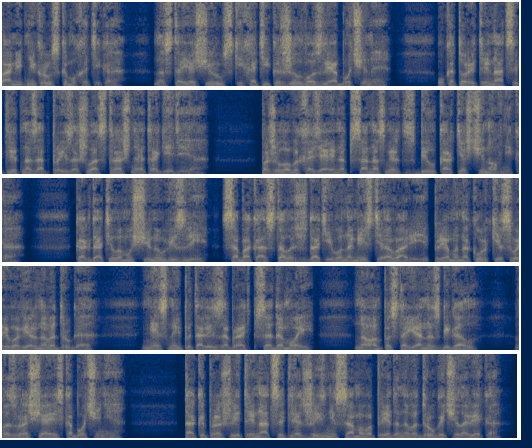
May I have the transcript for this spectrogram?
Памятник русскому Хатика. Настоящий русский Хатика жил возле обочины, у которой 13 лет назад произошла страшная трагедия. Пожилого хозяина пса насмерть сбил картеж чиновника. Когда тело мужчины увезли, собака осталась ждать его на месте аварии, прямо на курке своего верного друга. Местные пытались забрать пса домой, но он постоянно сбегал, возвращаясь к обочине. Так и прошли 13 лет жизни самого преданного друга человека,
